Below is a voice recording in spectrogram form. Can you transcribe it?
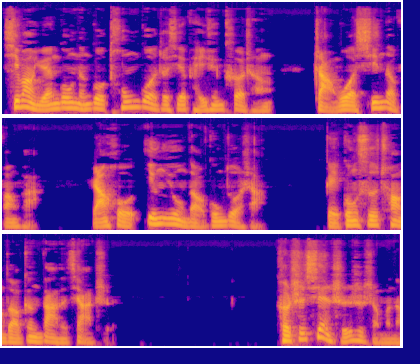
希望员工能够通过这些培训课程掌握新的方法，然后应用到工作上，给公司创造更大的价值。可是现实是什么呢？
